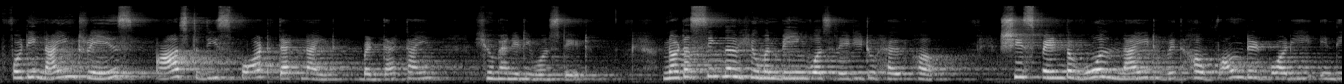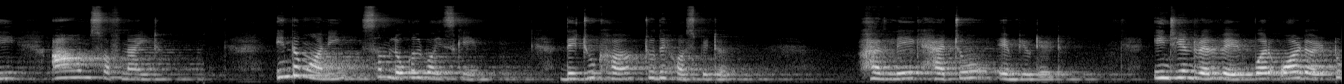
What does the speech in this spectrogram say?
49 trains passed the spot that night, but that time humanity was dead. Not a single human being was ready to help her. She spent the whole night with her wounded body in the arms of night. In the morning, some local boys came. They took her to the hospital. Her leg had to amputate. Indian Railway were ordered to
